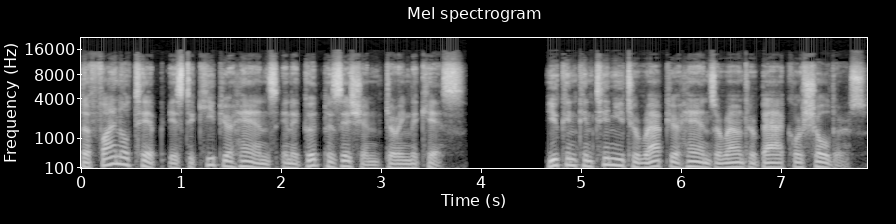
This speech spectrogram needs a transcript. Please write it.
The final tip is to keep your hands in a good position during the kiss. You can continue to wrap your hands around her back or shoulders.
